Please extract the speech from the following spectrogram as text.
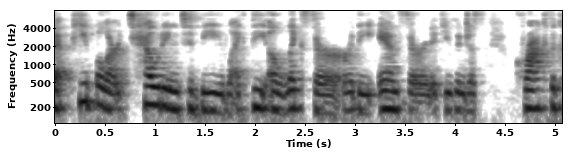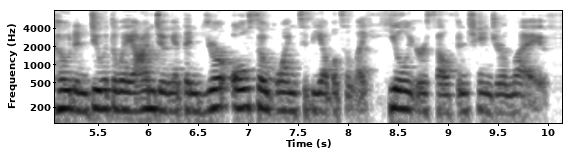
that people are touting to be like the elixir or the answer. And if you can just crack the code and do it the way I'm doing it, then you're also going to be able to like heal yourself and change your life.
